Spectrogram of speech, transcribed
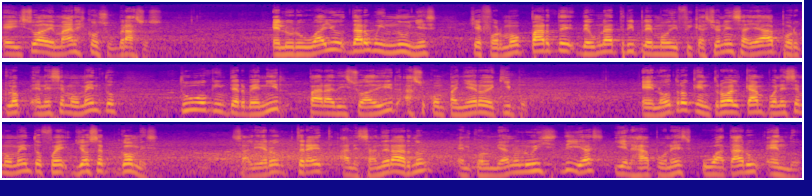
e hizo ademanes con sus brazos. El uruguayo Darwin Núñez, que formó parte de una triple modificación ensayada por Klopp en ese momento, tuvo que intervenir para disuadir a su compañero de equipo. El otro que entró al campo en ese momento fue Joseph Gómez. Salieron Trent Alexander Arnold, el colombiano Luis Díaz y el japonés Wataru Endo.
